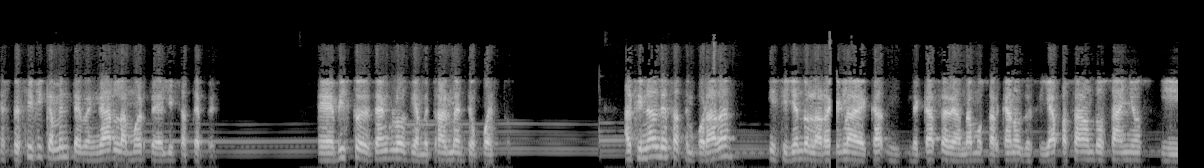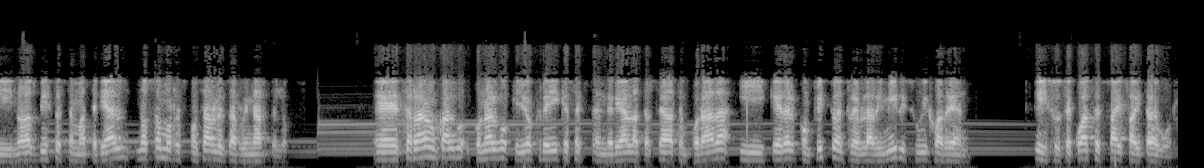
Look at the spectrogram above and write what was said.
específicamente vengar la muerte de Elisa Tepes eh, visto desde ángulos diametralmente opuestos. Al final de esa temporada, y siguiendo la regla de, casa de Andamos Arcanos de si ya pasaron dos años y no has visto este material, no somos responsables de arruinártelo. Eh, cerraron con algo, con algo, que yo creí que se extendería a la tercera temporada y que era el conflicto entre Vladimir y su hijo Adrián, y sus secuaces Sci-Fi y Trevor.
